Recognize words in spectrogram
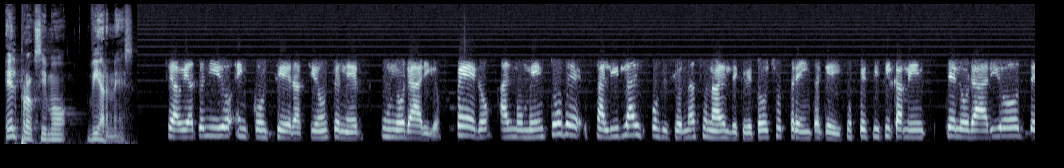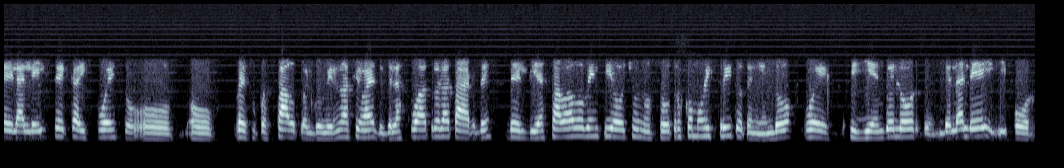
el próximo viernes. Se había tenido en consideración tener un horario, pero al momento de salir la disposición nacional, el decreto 830, que dice específicamente que el horario de la ley seca dispuesto o, o presupuestado por el gobierno nacional desde las 4 de la tarde del día sábado 28, nosotros como distrito teniendo pues siguiendo el orden de la ley y por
